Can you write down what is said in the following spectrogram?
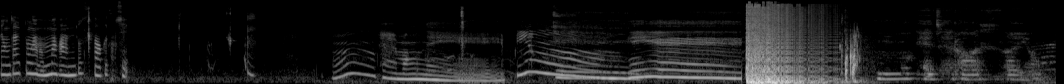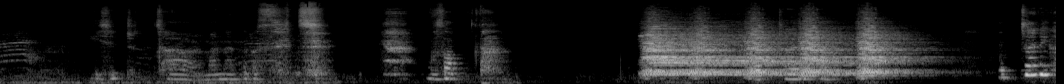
한달 동안 엄마가 안 줬어, 그치? 음, 잘 먹네. 뿅! 예. 몸무게 재러 왔어요. 20주차 얼마나 들었을지. 무섭다. 앞자리가, 앞자리가,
